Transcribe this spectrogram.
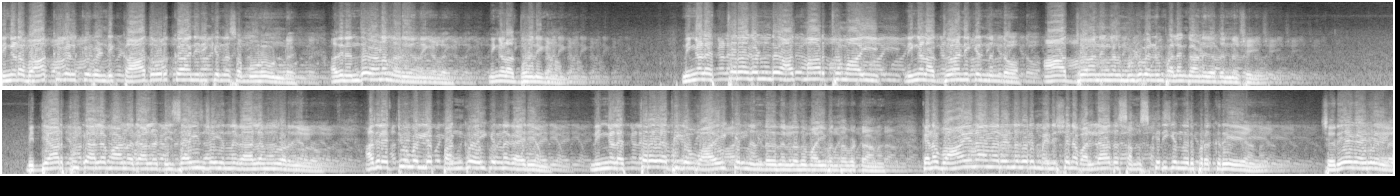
നിങ്ങളുടെ വാക്കുകൾക്ക് വേണ്ടി കാതോർക്കാനിരിക്കുന്ന സമൂഹമുണ്ട്. അതിനെന്ത് വേണമെന്നറിയോ നിങ്ങൾ? നിങ്ങൾ അധ്വാനിക്കണം. നിങ്ങൾ എത്ര കണ്ട് ആത്മാർത്ഥമായി നിങ്ങൾ അധ്വാനിക്കുന്നുണ്ടോ ആ അധ്വാനങ്ങൾ മുഴുവനും ഫലം കാണുക തന്നെ ചെയ്യും. വിദ്യാർത്ഥി കാലമാണ് ഒരാളെ ഡിസൈൻ ചെയ്യുന്ന കാലം എന്ന് പറഞ്ഞല്ലോ. അതിൽ ഏറ്റവും വലിയ പങ്ക് വഹിക്കുന്ന കാര്യം നിങ്ങൾ എത്രയധികം വായിക്കുന്നുണ്ട് എന്നുള്ളതുമായി ബന്ധപ്പെട്ടാണ്. കാരണം വായന എന്ന് പറയുന്നത് ഒരു മനുഷ്യനെ വല്ലാതെ സംസ്കരിക്കുന്ന ഒരു പ്രക്രിയയാണ്. ചെറിയ കാര്യമല്ല.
